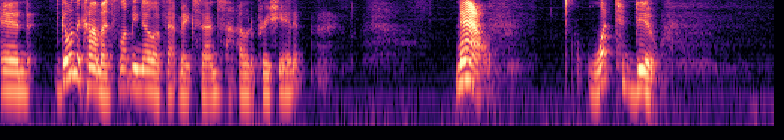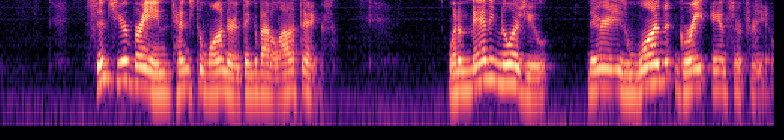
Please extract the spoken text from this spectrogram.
And go in the comments. Let me know if that makes sense. I would appreciate it. Now, what to do? Since your brain tends to wander and think about a lot of things, when a man ignores you, there is one great answer for you.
